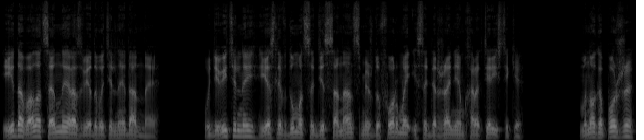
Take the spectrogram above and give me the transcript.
и давала ценные разведывательные данные. Удивительный, если вдуматься, диссонанс между формой и содержанием характеристики. Много позже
